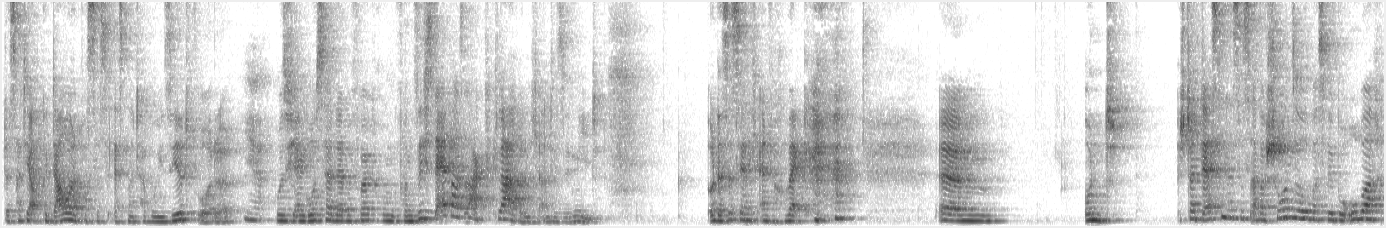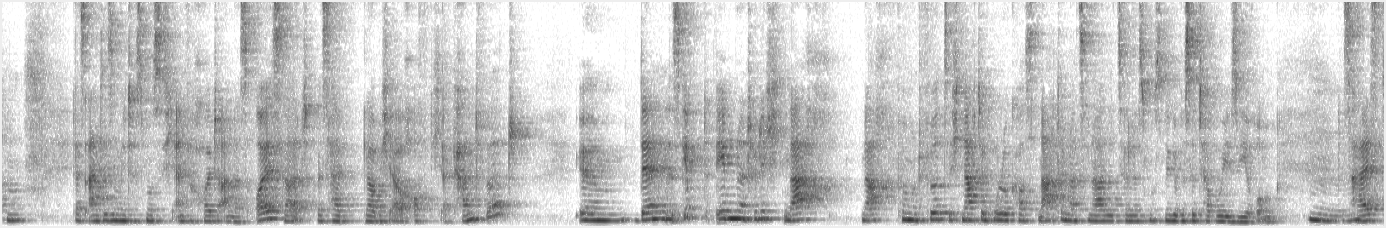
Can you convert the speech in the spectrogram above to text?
Das hat ja auch gedauert, bis das erstmal tabuisiert wurde, ja. wo sich ein Großteil der Bevölkerung von sich selber sagt, klar bin ich Antisemit. Und das ist ja nicht einfach weg. ähm, und stattdessen ist es aber schon so, was wir beobachten, dass Antisemitismus sich einfach heute anders äußert, weshalb, glaube ich, auch oft nicht erkannt wird ähm, denn es gibt eben natürlich nach, nach 45, nach dem Holocaust, nach dem Nationalsozialismus eine gewisse Tabuisierung. Mhm. Das heißt,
